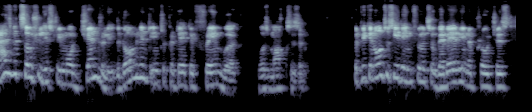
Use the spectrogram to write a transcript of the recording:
As with social history more generally, the dominant interpretative framework was Marxism. But we can also see the influence of Weberian approaches,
